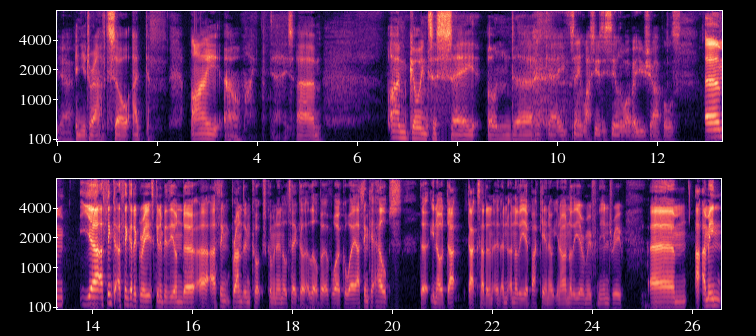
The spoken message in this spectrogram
Yeah. in your draft. So I, I oh my days. Um, I'm going to say under. Okay, saying last year's his ceiling. What about you, Sharples? Um, yeah, I think I think I'd agree. It's going to be the under. Uh, I think Brandin Cooks coming in will take a, a little bit of work away. I think it helps that you know Dak, Dak's had an, an, another year back in. You know, another year removed from the injury. Um, I, I mean,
